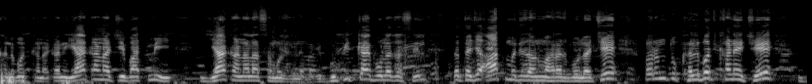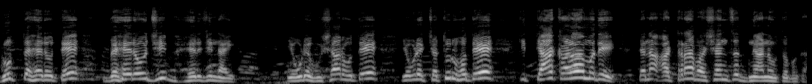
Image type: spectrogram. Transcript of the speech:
खलबत खाना कारण या कानाची बातमी या कानाला समजली नाही पाहिजे. गुपित काय बोलायचं असेल तर त्याच्या आतमध्ये जाऊन महाराज बोलायचे. परंतु खलबत खाण्याचे गुप्त हेर होते बेहेरोजी बहेरजी नाईक एवढे हुशार होते एवढे चतुर होते की त्या काळामध्ये त्यांना अठरा भाषांचं ज्ञान होतं बघा.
